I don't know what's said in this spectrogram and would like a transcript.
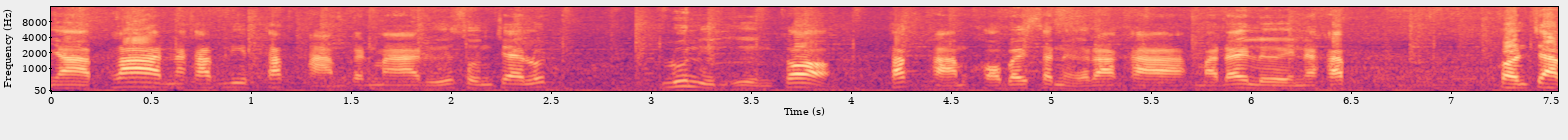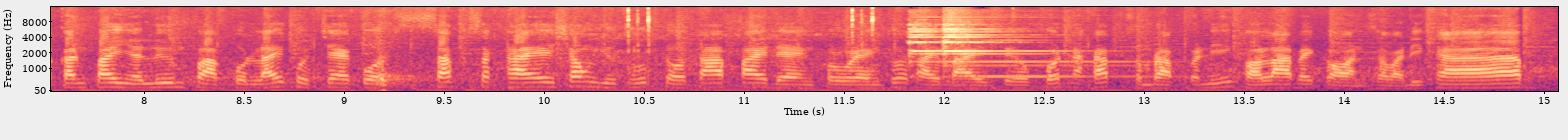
อย่าพลาดนะครับ รีบทักถามกันมา หรือสนใจรถรุ่นอื่นๆ ก็ ทักถามขอใบเสนอราคามาได้เลยนะครับ ก่อนจากกันไปอย่าลืมฝากกดไลค์กดแชร์กด Subscribe ช่อง YouTube โตต้าป้ายแดงโครแรงทั่วไทยบายเซลพจน์นะครับสำหรับวันนี้ขอลาไปก่อนสวัสดีครับ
